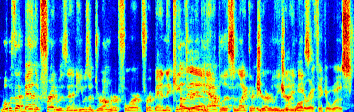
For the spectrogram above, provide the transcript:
What was that band that Fred was in? He was a drummer for for a band. They came Oh, to yeah. Indianapolis in like the, in the early Jerkwater, nineties. I think it was.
